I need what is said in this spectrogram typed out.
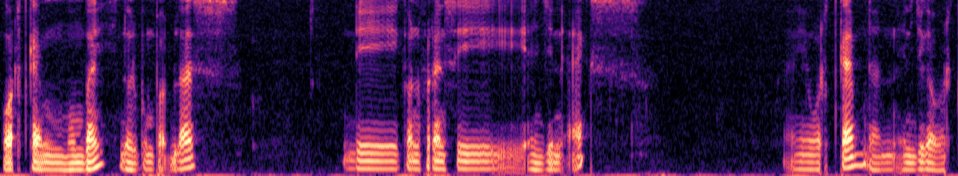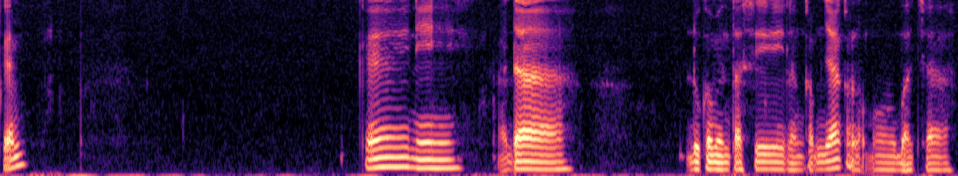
WordCamp Mumbai 2014 di konferensi Engine X. Ini WordCamp dan ini juga WordCamp. Oke, ini ada dokumentasi lengkapnya kalau mau baca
